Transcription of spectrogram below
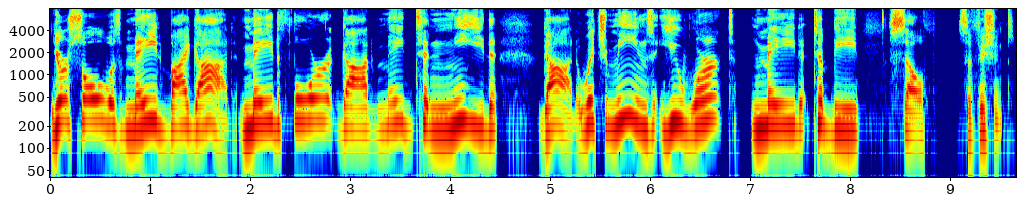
Your soul was made by God, made for God, made to need God, which means you weren't made to be self sufficient.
